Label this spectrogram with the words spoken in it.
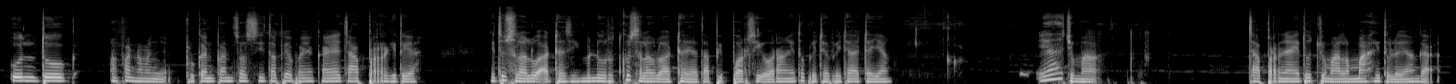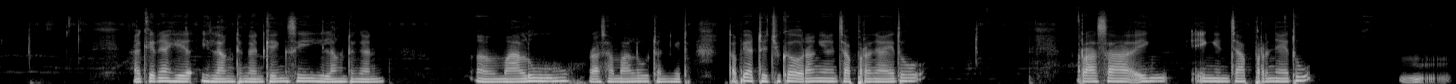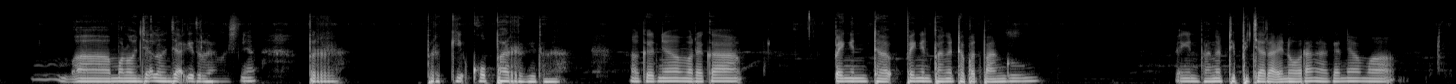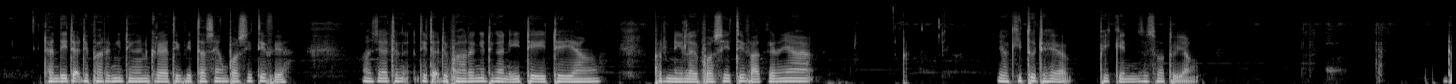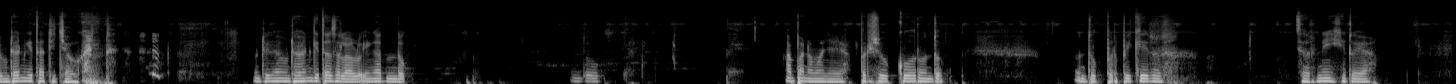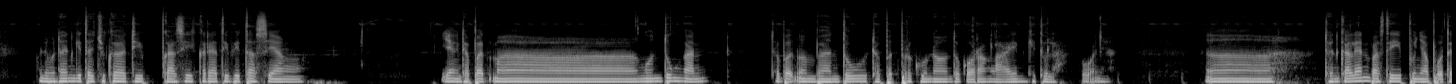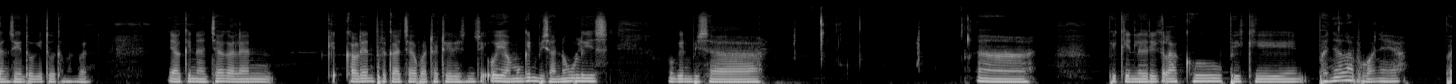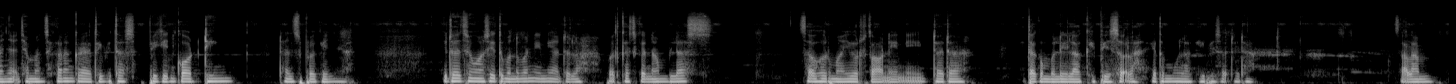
untuk apa namanya bukan pansos sih tapi apa ya kayak caper gitu ya. Itu selalu ada sih menurutku selalu ada ya tapi porsi orang itu beda-beda. Ada yang ya cuma capernya itu cuma lemah gitu loh ya nggak akhirnya hilang dengan gengsi hilang dengan uh, malu rasa malu dan gitu. Tapi ada juga orang yang capernya itu rasa ing, ingin capernya itu uh, melonjak-lonjak gitu loh maksudnya ber berkobar gitu ya. Akhirnya mereka pengen da, pengen banget dapat panggung pengen banget dibicarain orang akhirnya dan tidak dibarengi dengan kreativitas yang positif ya. Maksudnya dengan, tidak dibarengi dengan ide-ide yang bernilai positif akhirnya ya gitu deh ya bikin sesuatu yang mudah-mudahan kita dijauhkan. Mudah-mudahan kita selalu ingat untuk untuk apa namanya ya bersyukur untuk untuk berpikir jernih gitu ya mudah-mudahan kita juga dikasih kreativitas yang yang dapat menguntungkan dapat membantu dapat berguna untuk orang lain gitulah pokoknya. Uh, dan kalian pasti punya potensi untuk itu teman-teman. Yakin aja kalian kalian berkaca pada diri sendiri. Oh ya mungkin bisa nulis mungkin bisa uh, bikin lirik lagu bikin banyak lah pokoknya ya banyak zaman sekarang kreativitas bikin coding dan sebagainya. Sudah terima kasih teman-teman ini adalah podcast ke-16. Sahur mayur tahun ini. Dadah. Kita kembali lagi besok lah. Ketemu lagi besok. Dadah. Salam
